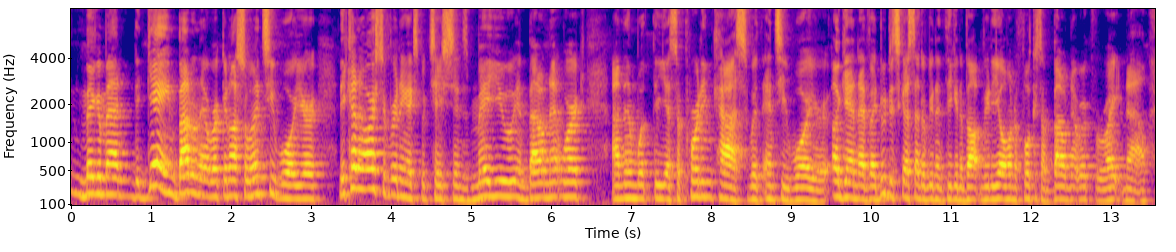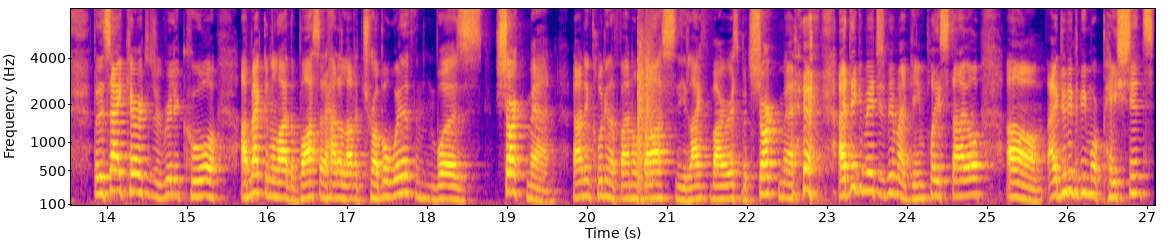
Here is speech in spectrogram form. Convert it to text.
Mega Man, the game, Battle Network, and also NT Warrior, they kind of are subverting expectations. Mayu in Battle Network, and then with the uh, supporting cast with NT Warrior. Again, if I do discuss that, I'll be in thinking about video. I want to focus on Battle Network for right now. But the side characters are really cool. I'm not gonna lie, the boss that I had a lot of trouble with was Sharkman. Not including the final boss, the life virus, but Sharkman. I think it may just be my gameplay style. Um, I do need to be more patient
